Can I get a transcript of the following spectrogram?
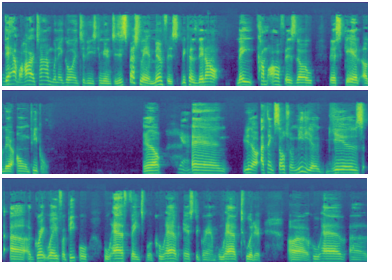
they have a hard time when they go into these communities, especially in Memphis, because they don't. They come off as though they're scared of their own people. You know. Yeah. And you know, I think social media gives uh, a great way for people who have Facebook, who have Instagram, who have Twitter, uh, who have uh,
